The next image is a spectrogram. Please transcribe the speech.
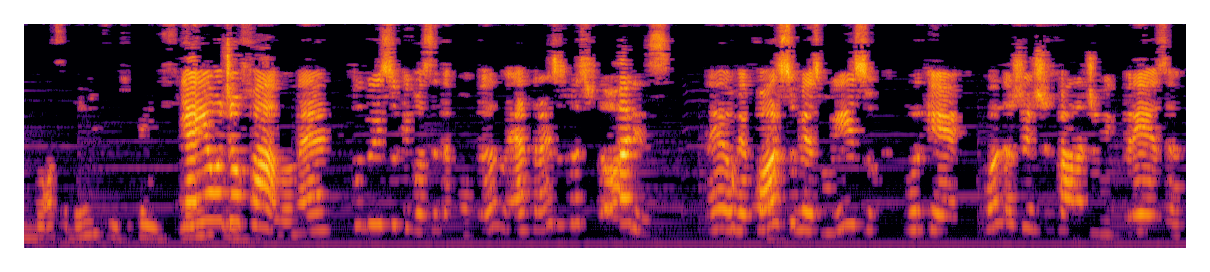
Nossa, bem difícil isso. E aí é onde eu falo, né? Tudo isso que você está contando é atrás dos bastidores. Né? Eu reforço mesmo isso porque quando a gente fala de uma empresa,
